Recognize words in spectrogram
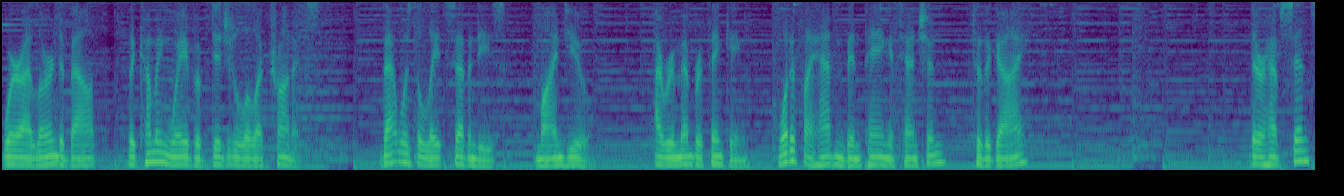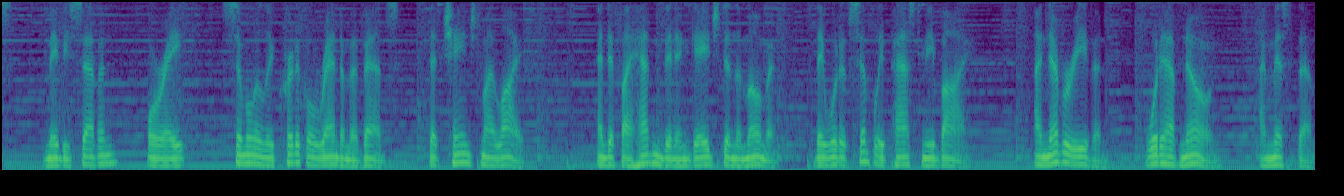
Where I learned about, the coming wave of digital electronics. That was the late 70s, mind you. I remember thinking, what if I hadn't been paying attention, to the guy? There have since, maybe seven, or eight, similarly critical random events, that changed my life. And if I hadn't been engaged in the moment, they would have simply passed me by. I never even, would have known, I missed them.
